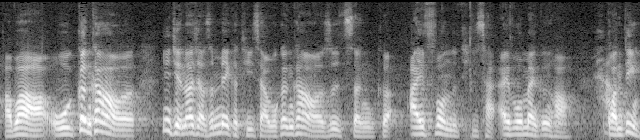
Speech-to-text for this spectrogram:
好不好？我更看好，因为剪刀脚是 Make 题材，我更看好的是整个 iPhone 的题材，iPhone 卖更好。好广定，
